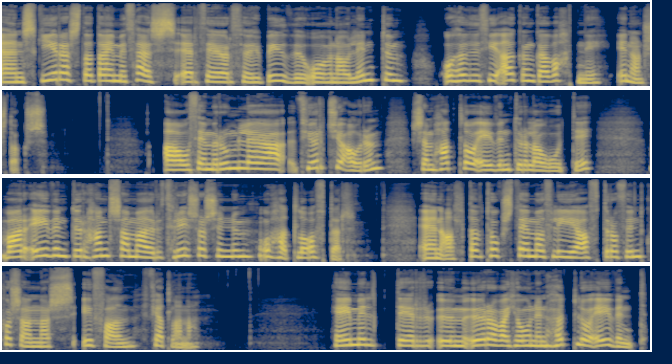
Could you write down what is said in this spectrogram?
En skýrasta dæmi þess er þegar þau byggðu ofan á lindum og höfðu því aðganga vatni innanstokks. Á þeim rúmlega 40 árum sem Hall og Eyvindur lág úti var Eyvindur hansamaður þrísvarsinnum og Hall og oftar. En alltaf tókst þeim að flýja aftur og fund hvors annars í faðm fjallana. Heimildir um örafa hjónin Höll og Eyvind,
